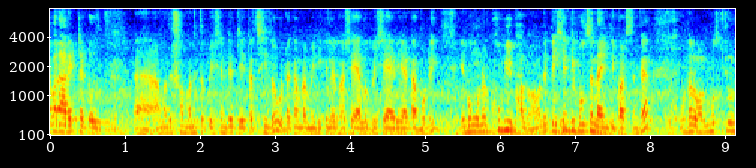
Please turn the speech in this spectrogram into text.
আবার আরেকটা ডোজ আমাদের সম্মানিত পেশেন্টের যেটা ছিল ওটাকে আমরা মেডিকেলের ভাষায় অ্যালোপেশিয়া এরিয়াটা বলি এবং ওনার খুবই ভালো। আমাদের পেশেন্টই বলছে নাইনটি পার্সেন্ট হ্যাঁ? ওনার অলমোস্ট চুল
